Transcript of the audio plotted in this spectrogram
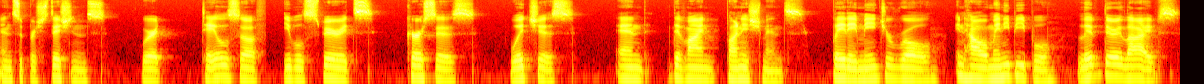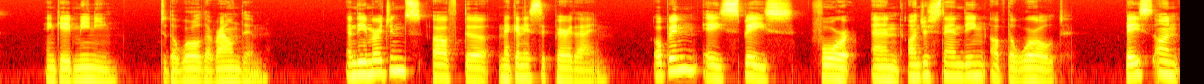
and superstitions, where tales of evil spirits, curses, witches, and divine punishments played a major role in how many people lived their lives and gave meaning to the world around them. And the emergence of the mechanistic paradigm opened a space for an understanding of the world based on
